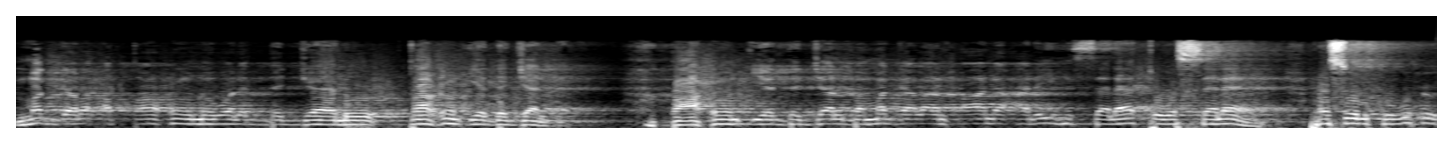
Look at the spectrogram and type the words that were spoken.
ma galo altaacuunu wala addajaalu taacuun iyo dajaalba taacuun iyo dajaalba ma galaan qaala calayhi asalaatu wassalaam. Rasuulku wuxuu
